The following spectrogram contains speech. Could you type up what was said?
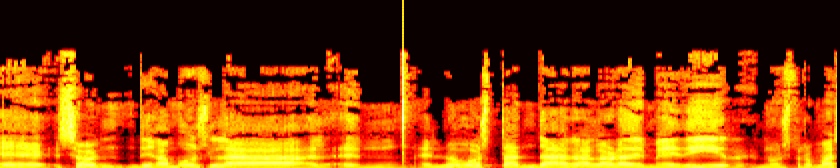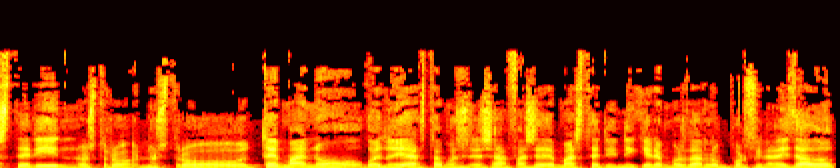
Eh, son, digamos, el nuevo estándar a la hora de medir nuestro mastering, nuestro, nuestro tema, ¿no? Cuando ya estamos en esa fase de mastering y queremos darlo por finalizado,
